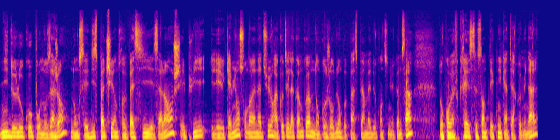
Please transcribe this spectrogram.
ni de locaux pour nos agents. Donc, c'est dispatché entre Passy et Salanches. Et puis, les camions sont dans la nature à côté de la Comcom. Donc, aujourd'hui, on peut pas se permettre de continuer comme ça. Donc, on va créer ce centre technique intercommunal.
